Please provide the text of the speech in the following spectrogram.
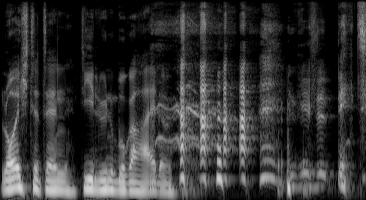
leuchtet denn die Lüneburger Heide? In wie viel Bit?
